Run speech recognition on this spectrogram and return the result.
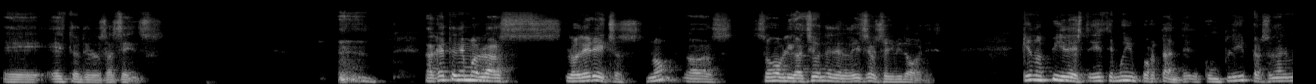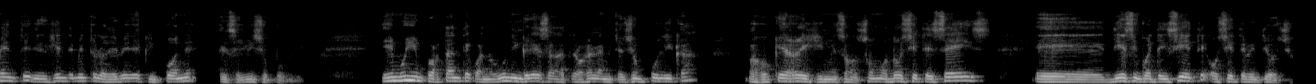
eh, esto de los ascensos. Acá tenemos los, los derechos, ¿no? Son obligaciones de los derechos de los servidores. ¿Qué nos pide este? Este es muy importante, cumplir personalmente y diligentemente los deberes que impone el servicio público. Es muy importante cuando uno ingresa a trabajar en la administración pública, bajo qué régimen son. Somos 276, 1057 eh, o 728.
